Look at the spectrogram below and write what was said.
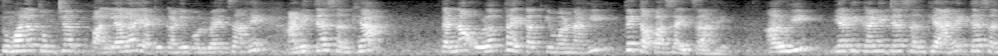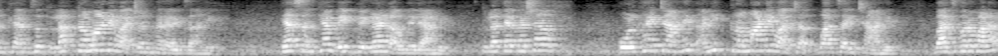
तुम्हाला तुमच्या पाल्याला या ठिकाणी बोलवायचं आहे आणि त्या संख्या त्यांना ओळखता येतात किंवा नाही ते तपासायचं आहे. आरोही या ठिकाणी ज्या संख्या आहेत त्या संख्यांचं तुला क्रमाने वाचन करायचं आहे. ह्या संख्या वेगवेगळ्या लावलेल्या आहेत. तुला त्या कशा ओळखायच्या आहेत आणि क्रमाने वाचा वाचायच्या आहेत. वाच बरं बाळा.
